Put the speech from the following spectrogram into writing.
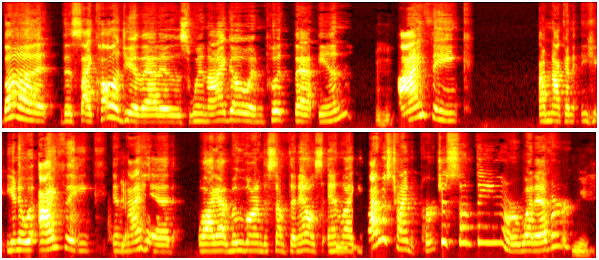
But the psychology of that is when I go and put that in, Mhm. I think I'm not going to, you know, I think in Yeah. my head, well, I got to move on to something else. And Mhm. like if I was trying to purchase something or whatever, Mhm.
